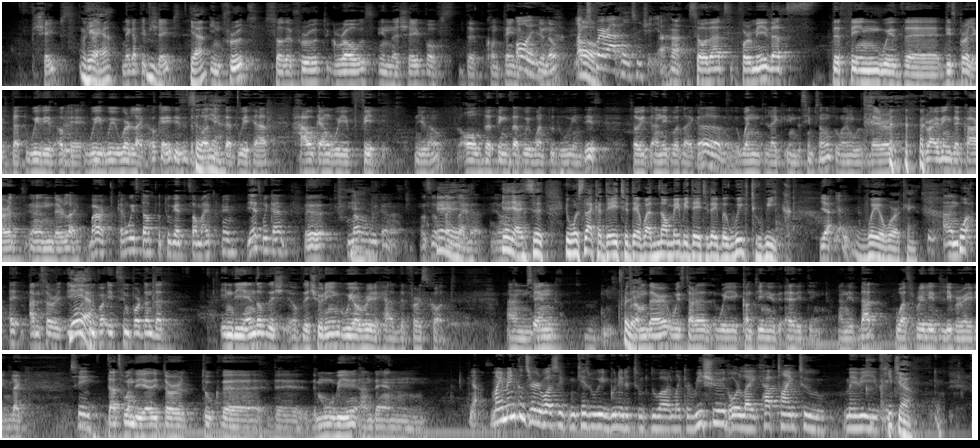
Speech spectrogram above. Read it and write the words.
shapes, Yeah. like negative shapes, Yeah. in fruit. So the fruit grows in the shape of the container. Oh, you know. like Oh. square apples and shit. Yeah. Uh-huh. So that's for me. That's the thing with uh, this project that we did. Okay, we, we were like, okay, this is the So, budget yeah. that we have. How can we fit, you know, all the things that we want to do in this? So it, and it was like, uh, when like in The Simpsons when they're driving the car and they're like, Bart, can we stop to get some ice cream? Yes, we can. Uh, no, we cannot. Or Yeah, yeah, like yeah. that. you know? yeah, yeah. It's a, it was like a day to day. Well, not maybe day to day, but week to week yeah. way of working. And Well- I, I'm sorry. It Yeah, yeah. impo- it's important that in the end of the sh- of the shooting, we already had the first cut, and then For from there we started. We continued editing, and it, that was really liberating. Like Sí. that's when the editor took the the, the movie, and then Yeah. My main concern was in case we, we needed to do a, like a reshoot or like have time to maybe keep. Yeah.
